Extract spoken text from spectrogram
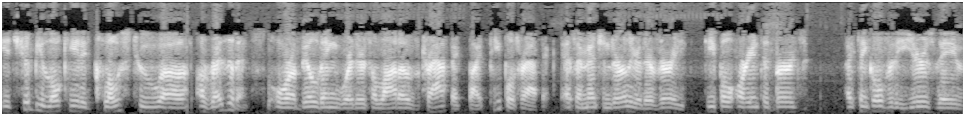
it should be located close to uh, a residence or a building where there's a lot of traffic by people traffic. As I mentioned earlier, they're very people oriented birds. I think over the years they've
